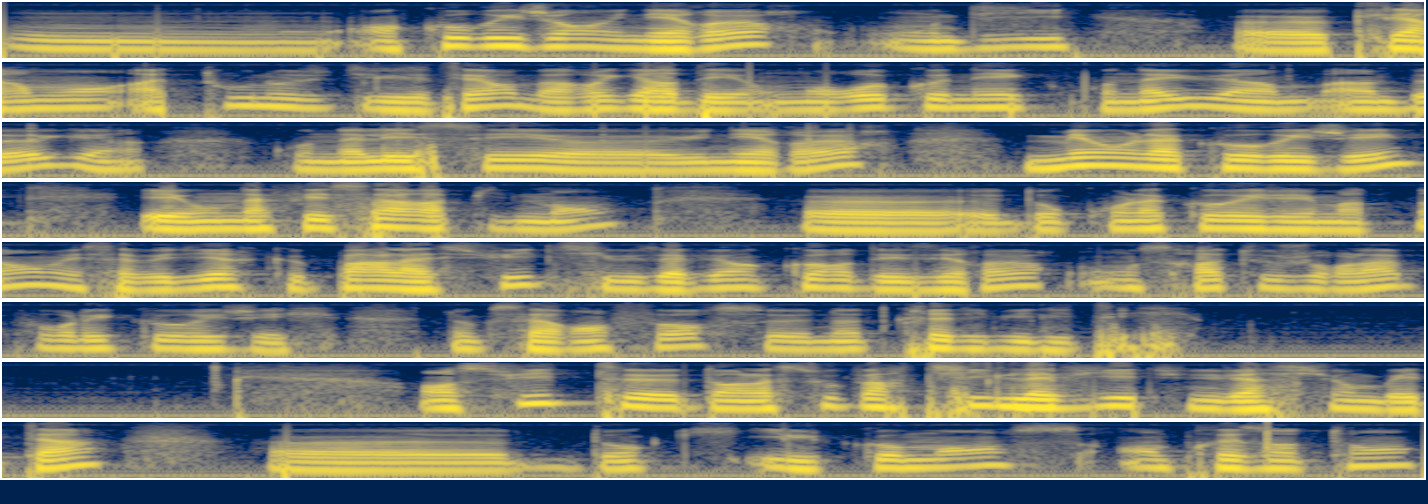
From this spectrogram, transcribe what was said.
en corrigeant une erreur on dit euh, clairement à tous nos utilisateurs bah regardez on reconnaît qu'on a eu un, bug qu'on a laissé une erreur mais on l'a corrigé et on a fait ça rapidement euh, donc on l'a corrigé maintenant, mais ça veut dire que par la suite, si vous avez encore des erreurs, on sera toujours là pour les corriger. Donc ça renforce euh, notre crédibilité. Ensuite, euh, dans la sous-partie La vie est une version bêta, donc il commence en présentant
